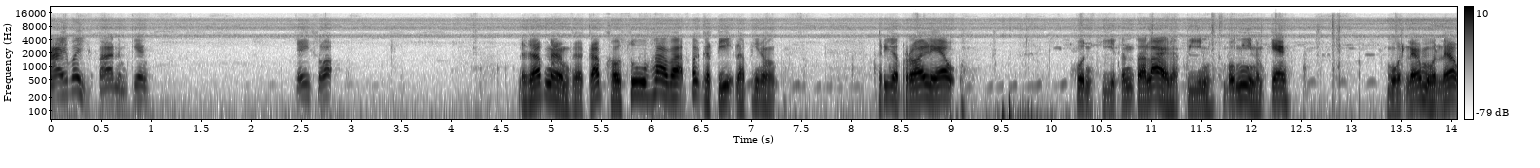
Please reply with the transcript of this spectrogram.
ตายไว้ปลาน้ำแกง ใจเสาะ นะครับน้ำก็กลับเข้าสู่ภาวะปกติแล้วพี่น้องเรียบร้อยแล้วพ่นขีดอันตรายละปีนบ่มีน้ำแกง หมดแล้วหมดแล้ว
